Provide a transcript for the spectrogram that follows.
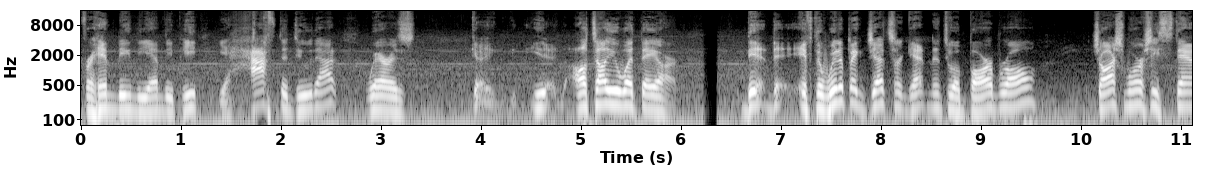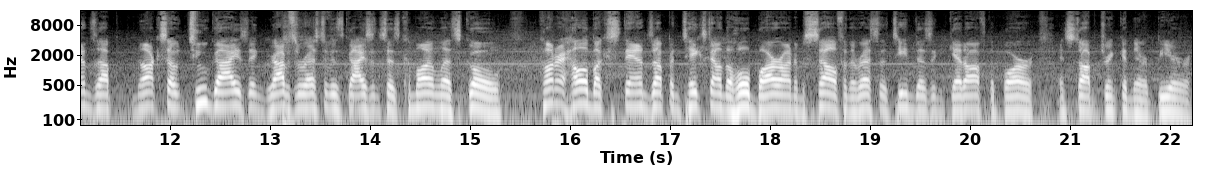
for him being the MVP. You have to do that. Whereas, I'll tell you what they are the, the, if the Winnipeg Jets are getting into a bar brawl, Josh Morrissey stands up, knocks out two guys, then grabs the rest of his guys and says, "Come on, let's go." Connor Hellebuyck stands up and takes down the whole bar on himself, and the rest of the team doesn't get off the bar and stop drinking their beer.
